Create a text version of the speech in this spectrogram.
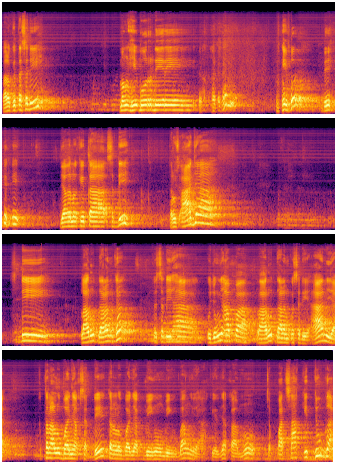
Kalau kita sedih, menghibur diri. Katakan menghibur diri. Jangan kita sedih terus aja. Sedih. Larut dalam ke kesedihan. Ujungnya apa? Larut dalam kesedihan ya. Terlalu banyak sedih terlalu banyak bingung bimbang ya akhirnya kamu cepat sakit juga.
